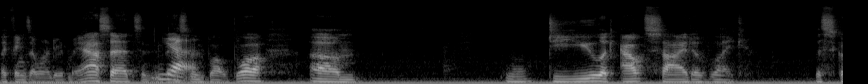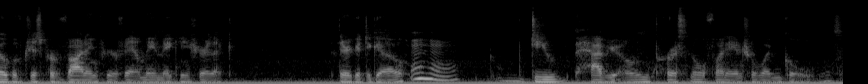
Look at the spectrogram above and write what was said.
like things I want to do with my assets and Yeah. investment, blah blah blah. Um, do you like outside of like the scope of just providing for your family and making sure like they're good to go? Mm-hmm. Do you have your own personal financial like goals?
